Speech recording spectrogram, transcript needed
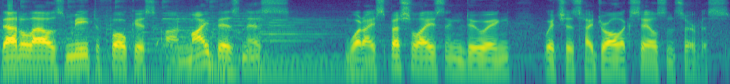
That allows me to focus on my business, what I specialize in doing, which is hydraulic sales and service.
